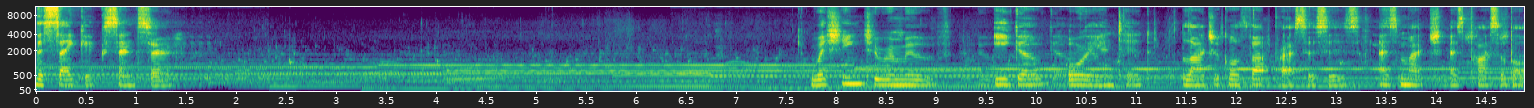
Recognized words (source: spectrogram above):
The Psychic Censor. Wishing to remove ego oriented logical thought processes as much as possible.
